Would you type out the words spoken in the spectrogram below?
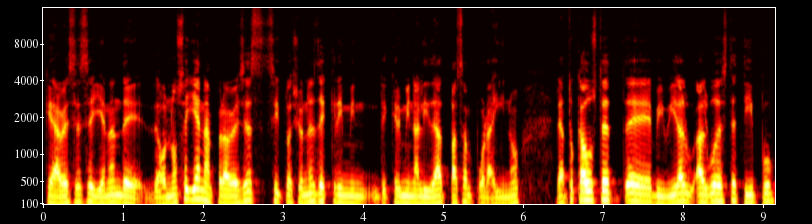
que a veces se llenan de, o no se llenan, pero a veces situaciones de, de criminalidad pasan por ahí, ¿no? ¿Le ha tocado a usted eh, vivir algo, de este tipo?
